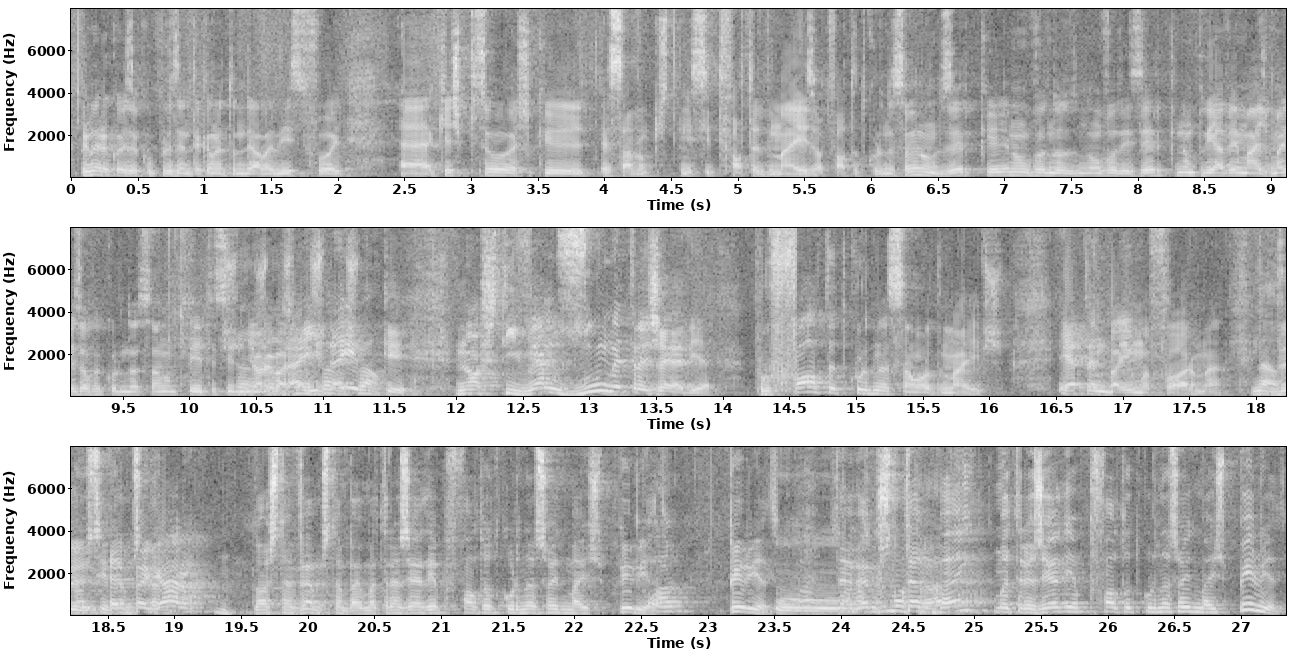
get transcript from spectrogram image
A primeira coisa que o Presidente da Câmara de Tondela disse foi uh, que as pessoas que pensavam que isto tinha sido de falta de meios ou de falta de coordenação, eu não, dizer que, eu não, vou, não vou dizer que não podia haver mais meios ou que a coordenação não podia ter sido João, melhor. João, Agora, João, a ideia de que nós tivemos uma tragédia por falta de coordenação ou de meios, é também uma forma não, de nós apagar... Também, nós tivemos também uma tragédia por falta de coordenação e de meios. Period. Claro. Period. O... Tivemos também uma tragédia por falta de coordenação e de meios. Period.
